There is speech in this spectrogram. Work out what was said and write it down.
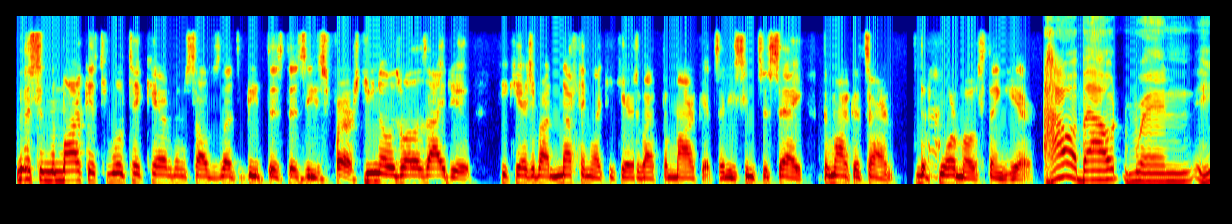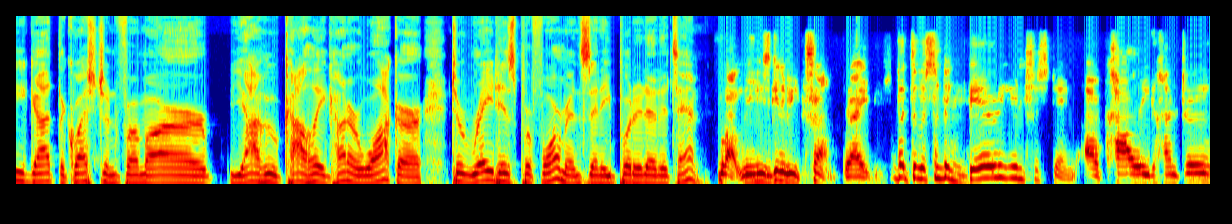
listen, the markets will take care of themselves. Let's beat this disease first. You know as well as I do, he cares about nothing like he cares about the markets. And he seems to say the markets aren't the foremost thing here. How about when he got the question from our Yahoo colleague Hunter Walker to rate his performance and he put it at a 10. Well, he's going to be Trump, right? But there was something very interesting. Our colleague Hunter,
